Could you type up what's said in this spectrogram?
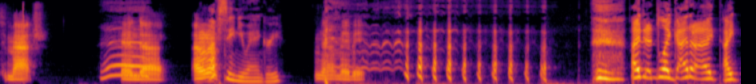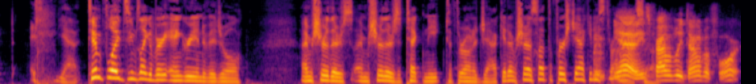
to match. Uh, And uh, I don't know. I've seen you angry. No, maybe. I did like I don't I I yeah. Tim Floyd seems like a very angry individual. I'm sure there's I'm sure there's a technique to throw in a jacket. I'm sure that's not the first jacket he's thrown. yeah, he's so. probably done it before.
